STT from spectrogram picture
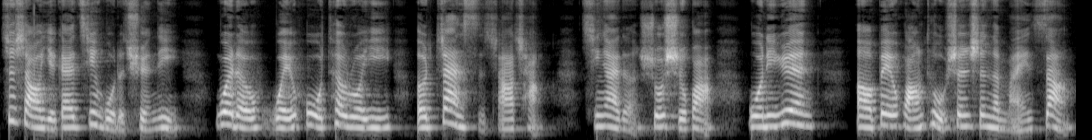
至少也该尽我的全力，为了维护特洛伊而战死沙场。亲爱的，说实话，我宁愿呃被黄土深深的埋葬。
